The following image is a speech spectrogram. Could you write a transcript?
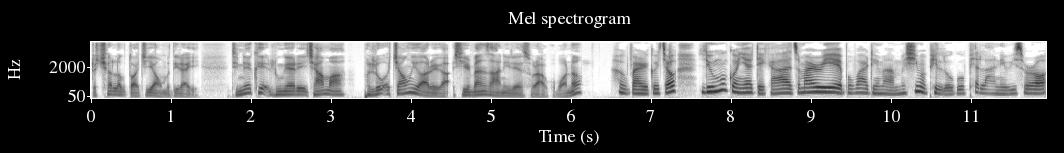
တစ်ချက်လောက်သွားကြည့်အောင်မသိတာကြီး ဒီနေ့ခေတ်လူငယ်တွေအချားမှာဘလို့အကြောင်းအရာတွေကရေပန်းစားနေတယ်ဆိုတာကိုပေါ့နော်ဟုတ်ပါရဲ့ကိုကျော်လူမှုကွန်ရက်တွေကကျမတို့ရဲ့ဘဝတည်းမှာမရှိမဖြစ်လို့ကိုဖြစ်လာနေပြီဆိုတော့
